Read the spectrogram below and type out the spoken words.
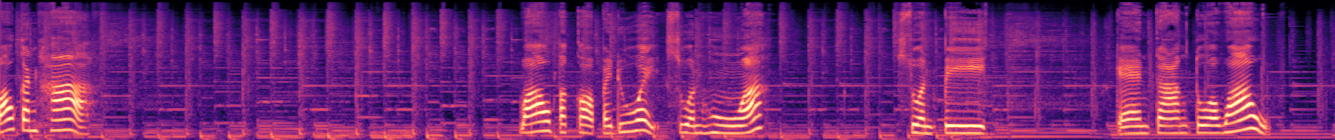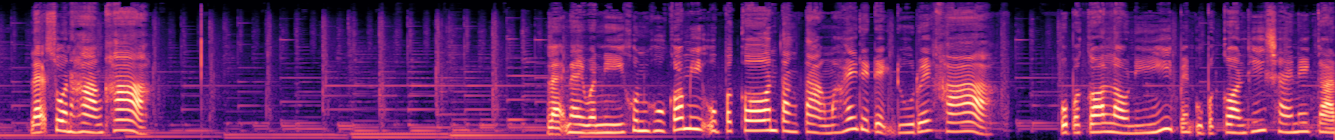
ว่าวกันค่ะ ว่าวประกอบไปด้วย ส่วนหัว ส่วนปีก แกนกลางตัวว่าวและส่วนหางค่ะ และในวันนี้คุณครูก็มีอุปกรณ์ต่างๆ มาให้เด็กๆดูด้วยค่ะ อุปกรณ์เหล่านี้เป็นอุปกรณ์ที่ใช้ในการ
